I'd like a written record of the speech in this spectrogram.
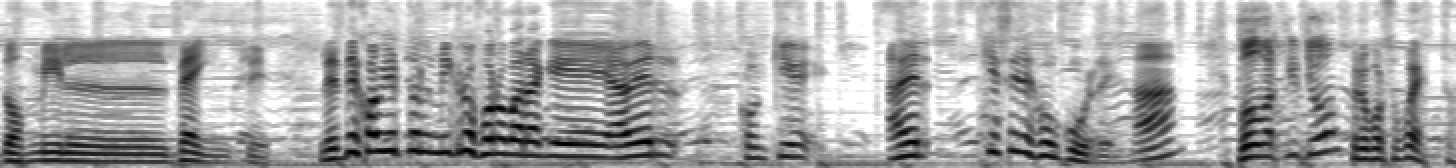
2020. Les dejo abierto el micrófono para que, a ver, con qué. A ver, ¿qué se les ocurre? ¿Ah? ¿Puedo partir yo? Pero por supuesto.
